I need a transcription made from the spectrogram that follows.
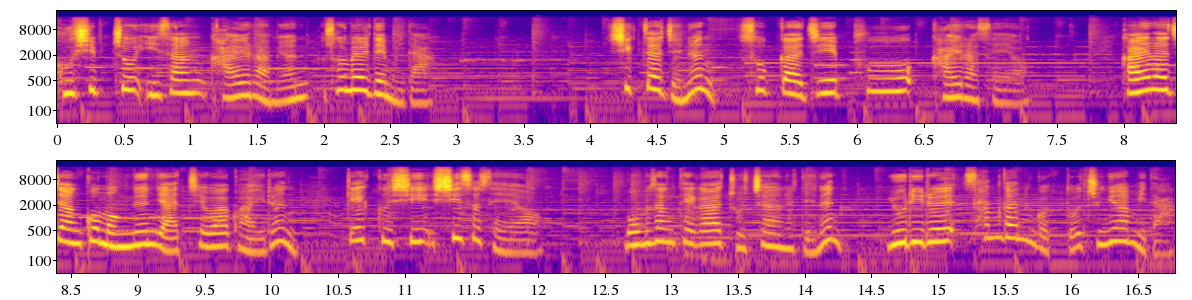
90초 이상 가열하면 소멸됩니다. 식자재는 속까지 푹 가열하세요. 가열하지 않고 먹는 야채와 과일은 깨끗이 씻으세요. 몸 상태가 좋지 않을 때는 요리를 삼가는 것도 중요합니다.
